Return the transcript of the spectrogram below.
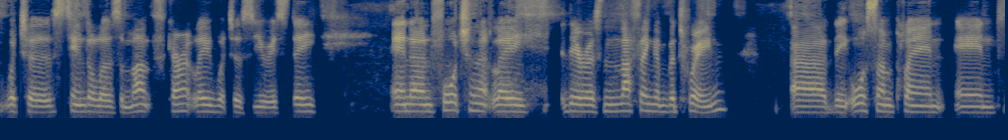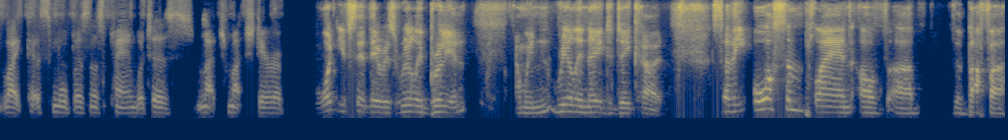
which is ten dollars a month currently, which is USD, and unfortunately, there is nothing in between uh, the awesome plan and like a small business plan, which is much, much dearer. What you've said there is really brilliant, and we really need to decode. So, the awesome plan of uh, the buffer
